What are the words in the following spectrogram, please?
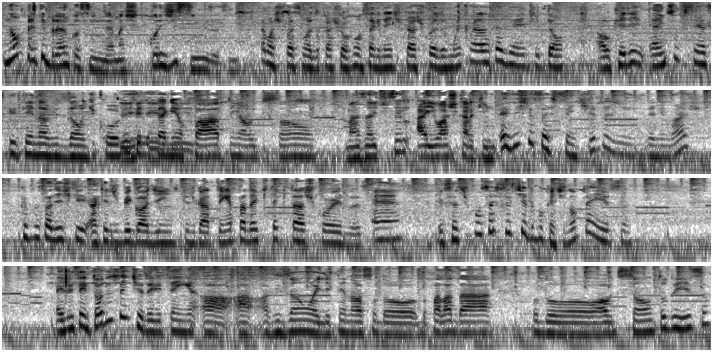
Não preto e branco assim, né? Mas cores de cinza, assim. É, mas tipo assim, mas o cachorro consegue identificar as coisas muito melhor que a gente. Então, ao que ele, a insuficiência que ele tem na visão de cores, E- ele pega em e- olfato, em audição. Mas aí, tipo, sei aí eu acho, cara, que. Existe esse sentido de, de animais? Porque o pessoal diz que aqueles bigodinhos que os gatos têm é pra detectar as coisas. É. Isso é tipo um sexto sentido, porque a gente não tem isso. Ele tem todo o sentido, ele tem a, a, a visão, ele tem nosso do, do paladar, o do audição, tudo isso.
